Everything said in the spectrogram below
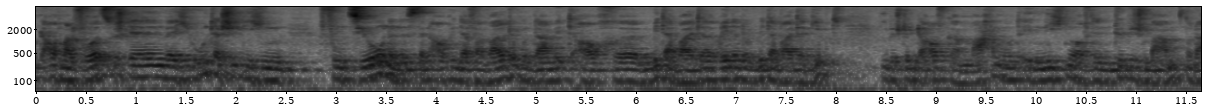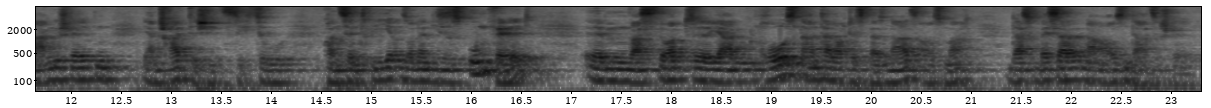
und auch mal vorzustellen, welche unterschiedlichen Funktionen es denn auch in der Verwaltung und damit auch äh, Mitarbeiterinnen und Mitarbeiter gibt, die bestimmte Aufgaben machen und eben nicht nur auf den typischen Beamten oder Angestellten, die am Schreibtisch sitzt, sich zu konzentrieren, sondern dieses Umfeld, ähm, was dort äh, ja einen großen Anteil auch des Personals ausmacht, das besser nach außen darzustellen.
